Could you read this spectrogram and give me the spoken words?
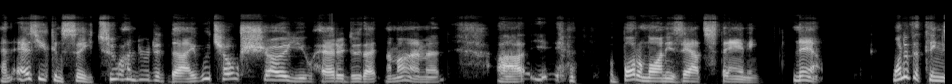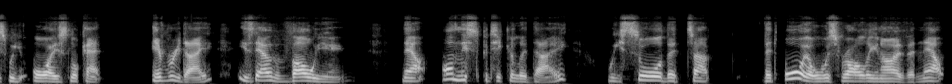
And as you can see, 200 a day, which I'll show you how to do that in a moment, uh, the bottom line is outstanding. Now, one of the things we always look at every day is our volume. Now, on this particular day, we saw that, uh, that oil was rolling over. Now,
